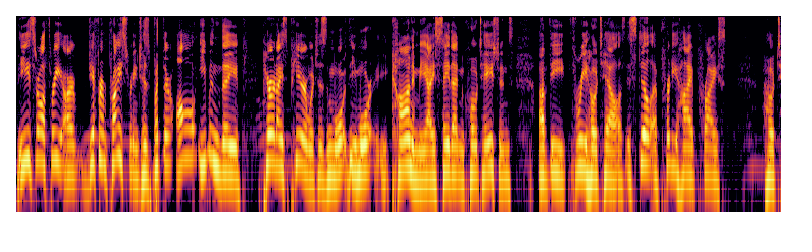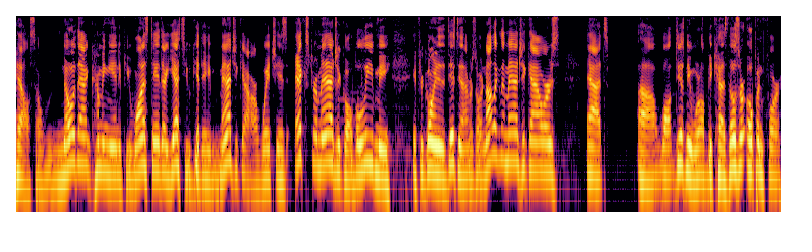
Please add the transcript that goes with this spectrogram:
These are all three are different price ranges, but they're all even the Paradise Pier, which is more the more economy. I say that in quotations of the three hotels is still a pretty high priced hotel. So know that coming in. If you want to stay there, yes, you get a magic hour, which is extra magical. Believe me, if you're going to the Disneyland Resort, not like the magic hours at uh, Walt Disney World, because those are open for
